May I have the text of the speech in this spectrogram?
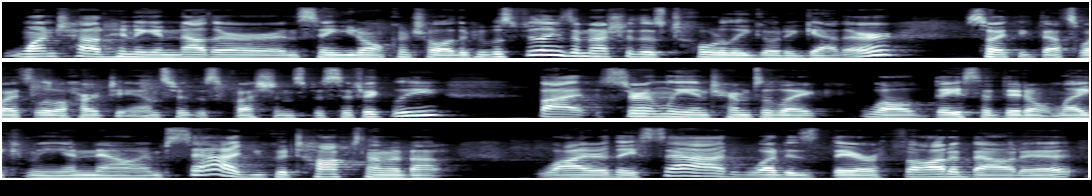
one child hitting another and saying you don't control other people's feelings. I'm not sure those totally go together. So I think that's why it's a little hard to answer this question specifically. But certainly in terms of like, well, they said they don't like me and now I'm sad, you could talk to them about why are they sad? What is their thought about it?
